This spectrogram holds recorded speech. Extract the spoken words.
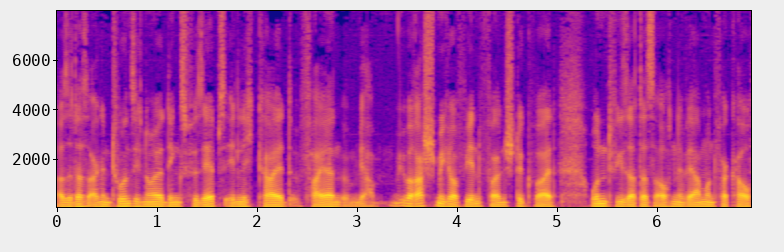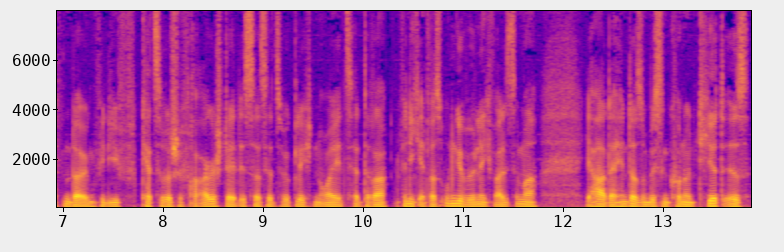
Also, dass Agenturen sich neuerdings für Selbstähnlichkeit feiern, ja, überrascht mich auf jeden Fall ein Stück weit. Und wie gesagt, dass auch eine Wärme und Verkaufen da irgendwie die ketzerische Frage stellt, ist das jetzt wirklich neu etc., finde ich etwas ungewöhnlich, weil es immer, ja, dahinter so ein bisschen konnotiert ist,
